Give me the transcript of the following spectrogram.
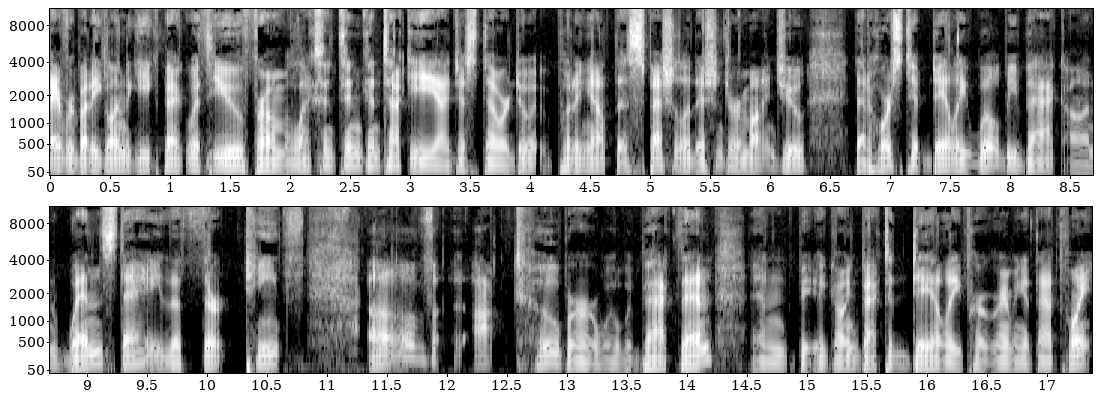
Hi, everybody. Glenn the Geek back with you from Lexington, Kentucky. I just uh, we're doing putting out this special edition to remind you that Horse Tip Daily will be back on Wednesday, the 13th of October. We'll be back then and be going back to daily programming at that point.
